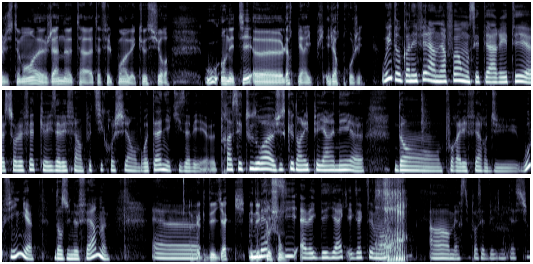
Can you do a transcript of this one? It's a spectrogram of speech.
justement, Jeanne, tu as, fait le point avec eux sur où en était leur périple et leur projet. Oui, donc en effet, la dernière fois, on s'était arrêté sur le fait qu'ils avaient fait un petit crochet en Bretagne et qu'ils avaient tracé tout droit jusque dans les Pyrénées dans, pour aller faire du woofing dans une ferme. Euh, Avec des yaks et des merci, cochons. avec des yaks, exactement. Ah, merci pour cette belle imitation.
